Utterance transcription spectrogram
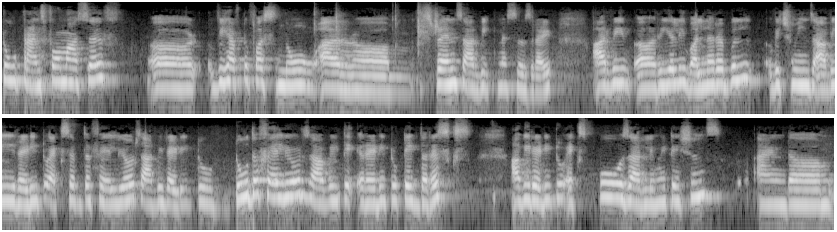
to transform ourselves uh, we have to first know our um, strengths our weaknesses right are we uh, really vulnerable? Which means are we ready to accept the failures? Are we ready to do the failures? Are we ready to take the risks? Are we ready to expose our limitations? And um,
